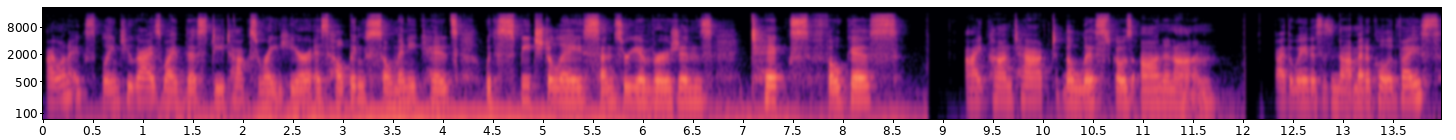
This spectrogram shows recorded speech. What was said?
I want to explain to you guys why this detox right here is helping so many kids with speech delay, sensory aversions, tics, focus, eye contact. The list goes on and on. By the way, this is not medical advice.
